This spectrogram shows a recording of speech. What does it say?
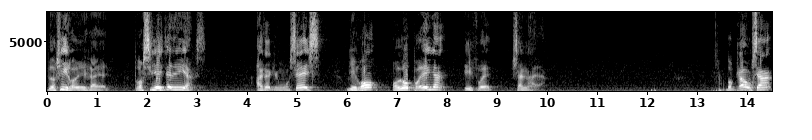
de los hijos de Israel por siete días hasta que Moisés llegó, oró por ella y fue sanada. Por causa,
